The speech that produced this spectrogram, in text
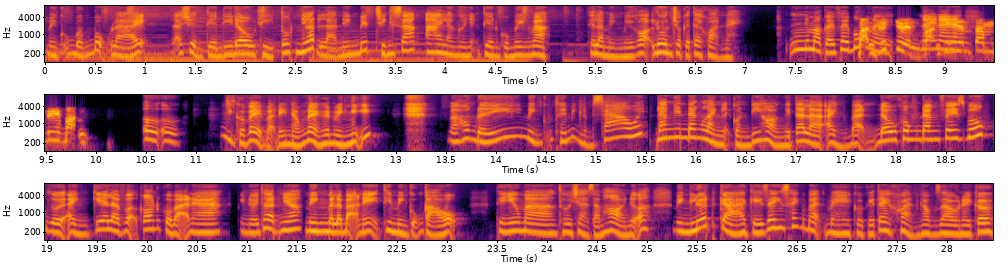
mình cũng bấm bụng là ấy đã chuyển tiền đi đâu thì tốt nhất là nên biết chính xác ai là người nhận tiền của mình mà. Thế là mình mới gọi luôn cho cái tài khoản này. Nhưng mà cái facebook bạn này cứ chuyển này, bạn này, cứ yên tâm đi bạn ừ ừ. Nhìn có vẻ bạn ấy nóng nảy hơn mình nghĩ. Mà hôm đấy mình cũng thấy mình làm sao ấy? Đang yên đang lành lại còn đi hỏi người ta là ảnh bạn đâu không đăng Facebook Rồi ảnh kia là vợ con của bạn à? Mình nói thật nhá Mình mà là bạn ấy thì mình cũng cáu. Thế nhưng mà thôi chả dám hỏi nữa. Mình lướt cả cái danh sách bạn bè của cái tài khoản Ngọc Giàu này cơ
